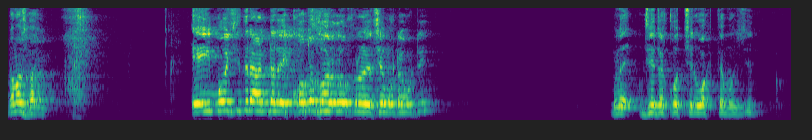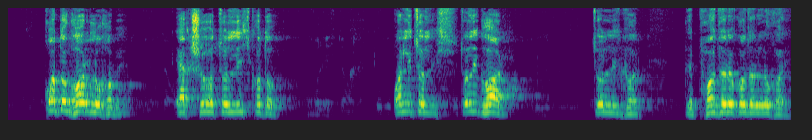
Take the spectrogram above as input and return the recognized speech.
নামাজ হয়। এই মসজিদের আন্ডারে কত ঘর লোক রয়েছে মোটামুটি? মানে যেটা করছেন ওয়াক্তে মসজিদ। কত ঘর লোক হবে? একশো চল্লিশ কত? অনলি চল্লিশ। চল্লিশ ঘর। চল্লিশ ঘর। তো ফজরে কজন লোক হয়?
